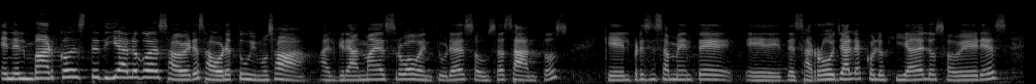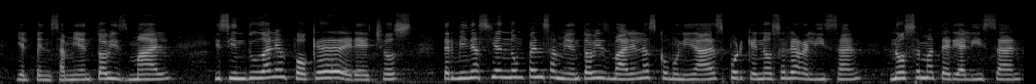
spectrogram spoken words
en el marco de este diálogo de saberes, ahora tuvimos al gran maestro Boaventura de Sousa Santos, que él precisamente eh, desarrolla la ecología de los saberes y el pensamiento abismal, y sin duda el enfoque de derechos termina siendo un pensamiento abismal en las comunidades porque no se le realizan, no se materializan.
